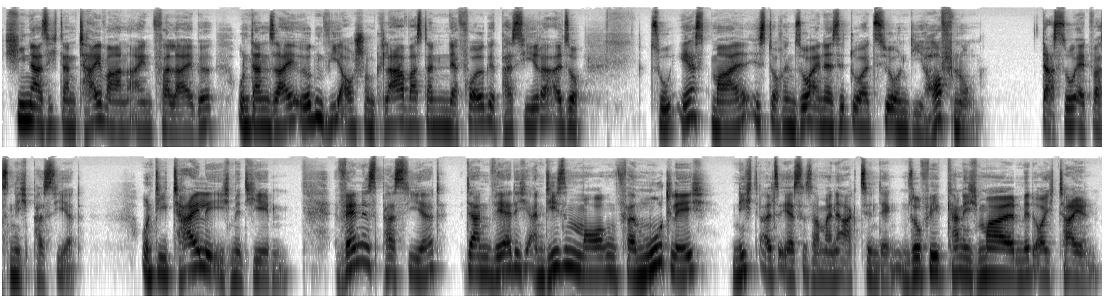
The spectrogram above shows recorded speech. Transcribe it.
China sich dann Taiwan einverleibe und dann sei irgendwie auch schon klar, was dann in der Folge passiere. Also zuerst mal ist doch in so einer Situation die Hoffnung, dass so etwas nicht passiert. Und die teile ich mit jedem. Wenn es passiert, dann werde ich an diesem Morgen vermutlich nicht als erstes an meine Aktien denken. So viel kann ich mal mit euch teilen.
